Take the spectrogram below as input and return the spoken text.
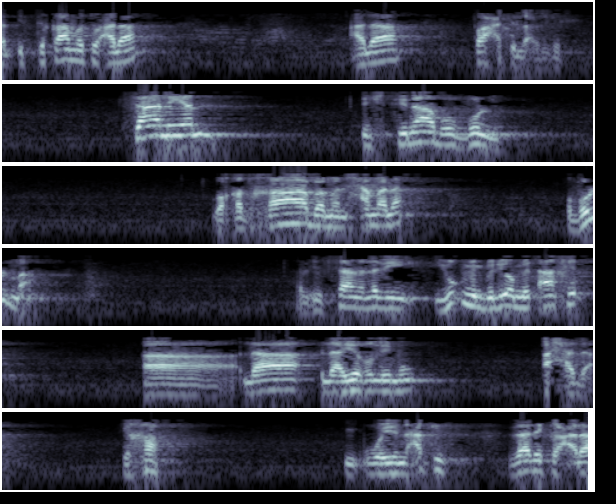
الاستقامة على على طاعة الله عز وجل. ثانيا اجتناب الظلم. وقد خاب من حمل ظلما الإنسان الذي يؤمن باليوم الآخر آه لا لا يظلم أحدا. يخاف وينعكس ذلك على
